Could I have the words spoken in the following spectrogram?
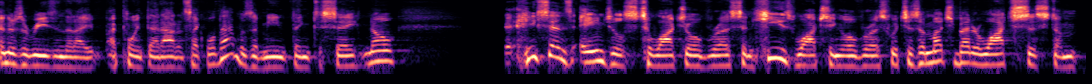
And there's a reason that I, I point that out. It's like, well, that was a mean thing to say. No, he sends angels to watch over us, and he's watching over us, which is a much better watch system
